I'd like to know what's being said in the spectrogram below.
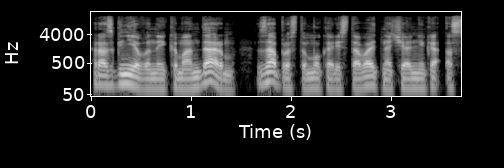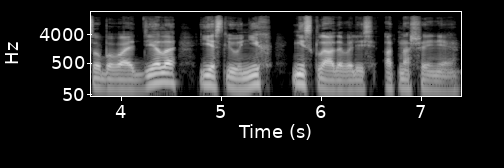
разгневанный командарм запросто мог арестовать начальника особого отдела, если у них не складывались отношения.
